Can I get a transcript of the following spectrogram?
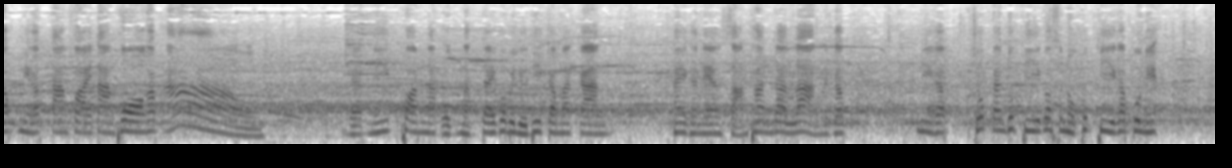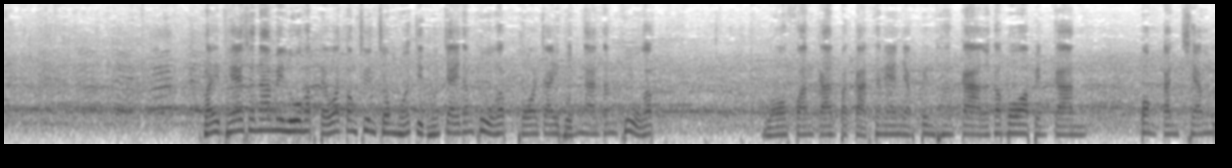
ครับนี่ครับต่างฝ่ายต่างพอครับอ้าวแบบนี้ความหนักอกหนักใจก็ไปอยู่ที่กรรมการให้คะแนนสามท่านด้านล่างนะครับ นี่ครับชกกันทุกทีก็สนุกทุกทีครับคู่นี้ ใครแพ้ชนะไม่รู้ครับ แต่ว่าต้องชื่นชมหัวจิตหัวใจทั้งคู่ครับ พอใจผลงานทั้งคู่ครับรอฟังการประกาศคะแนนอย่างเป็นทางการแล้วครับเพราะว่าเป็นการป้องกันแชมป์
